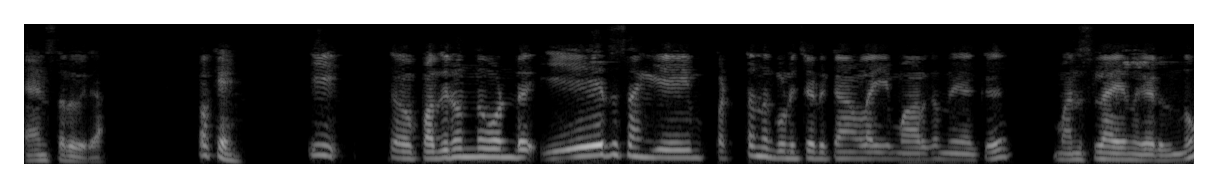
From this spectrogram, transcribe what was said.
ആൻസർ വരിക. ഓക്കെ ഈ പതിനൊന്ന് കൊണ്ട് ഏത് സംഖ്യയെയും പെട്ടെന്ന് ഗുണിച്ചെടുക്കാനുള്ള ഈ മാർഗം നിങ്ങൾക്ക് മനസ്സിലായി എന്ന് കരുതുന്നു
